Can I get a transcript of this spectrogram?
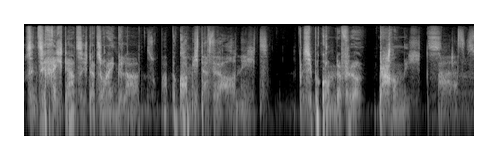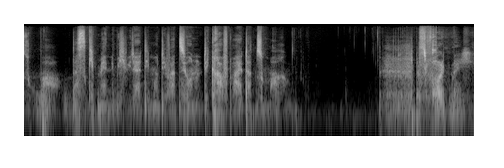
sind Sie recht herzlich dazu eingeladen. Super, bekomme ich dafür auch nichts? Sie bekommen dafür gar nichts. Ah, das ist super. Das gibt mir nämlich wieder die Motivation und die Kraft weiterzumachen. Das freut mich.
